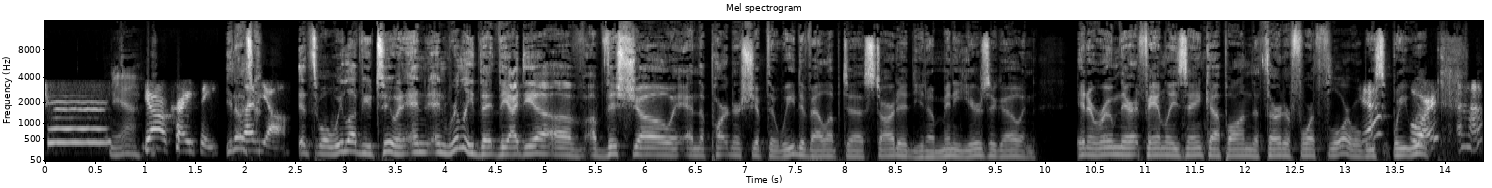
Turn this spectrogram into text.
sure. Yeah. Y'all are crazy. You know, Love it's, y'all. it's well, we love you too, and and, and really the the idea of of this show and the partnership that we developed uh, started, you know, many years ago, and in a room there at Families Inc. up on the third or fourth floor, where Yeah, we we, we were, uh-huh.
